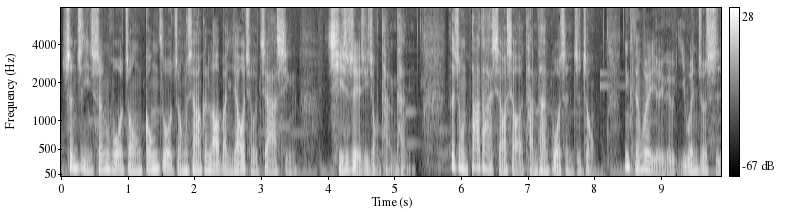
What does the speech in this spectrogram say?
甚至你生活中、工作中想要跟老板要求加薪。其实这也是一种谈判，在这种大大小小的谈判过程之中，你可能会有一个疑问，就是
